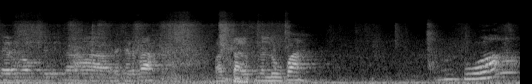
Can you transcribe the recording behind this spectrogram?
meron akong na reserva. Pagtalop na lupa. Wow!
